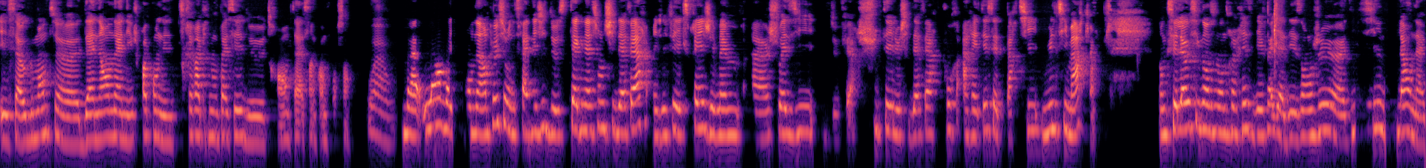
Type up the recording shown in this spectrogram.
et ça augmente d'année en année. Je crois qu'on est très rapidement passé de 30 à 50%. Wow. Bah, là, on, est un peu sur une stratégie de stagnation de chiffre d'affaires. Et j'ai fait exprès, j'ai même euh, choisi de faire chuter le chiffre d'affaires pour arrêter cette partie multimarque. Donc c'est là aussi que dans une entreprise, des fois, il y a des enjeux euh, difficiles. Là, on a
